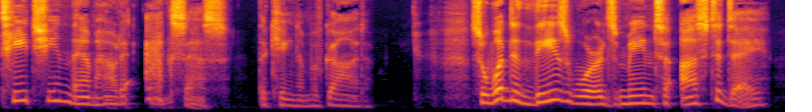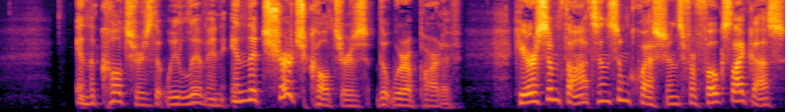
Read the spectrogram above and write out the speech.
teaching them how to access the kingdom of God. So, what do these words mean to us today in the cultures that we live in, in the church cultures that we're a part of. Here are some thoughts and some questions for folks like us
